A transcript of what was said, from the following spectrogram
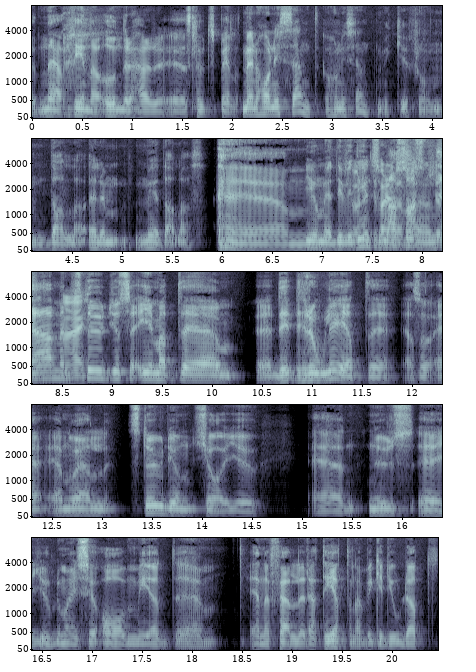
eh, näthinna under det här eh, slutspelet. Men har ni sänt, har ni sänt mycket från Dallas, eller med Dallas? Ehm, I och med inte alltså, ja, men Nej. studios, i och med att ehm, det, det roliga är att eh, alltså, eh, NHL-studion kör ju, eh, nu eh, gjorde man ju sig av med eh, NFL-rättigheterna vilket gjorde att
